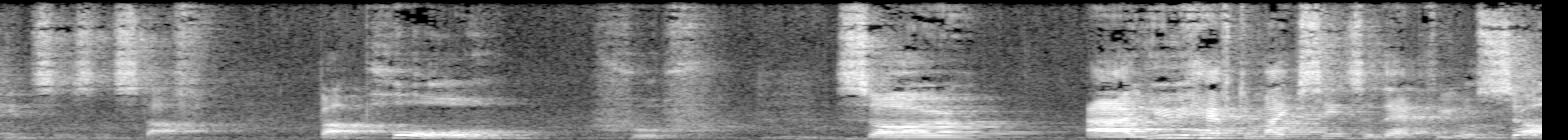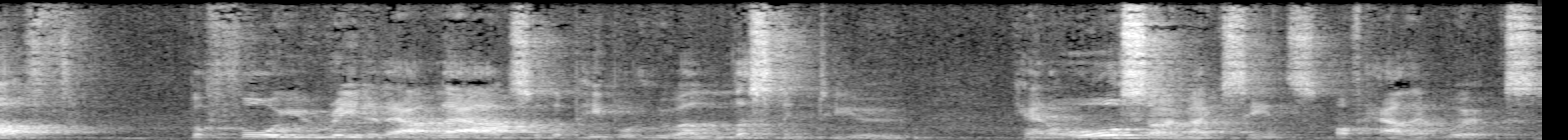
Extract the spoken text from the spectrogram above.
tenses and stuff. But Paul, whew, so uh, you have to make sense of that for yourself before you read it out loud so the people who are listening to you can also make sense of how that works.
